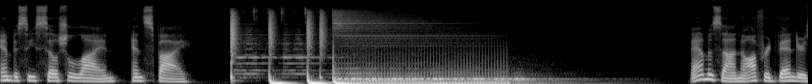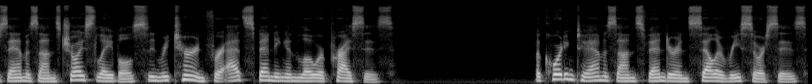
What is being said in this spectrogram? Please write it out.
embassy social lion, and spy. Amazon offered vendors Amazon's Choice labels in return for ad spending and lower prices. According to Amazon's vendor and seller resources,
